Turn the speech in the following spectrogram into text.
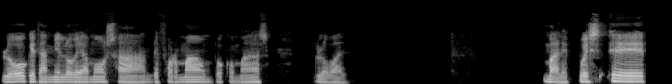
luego que también lo veamos a, de forma un poco más global. Vale, pues eh,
